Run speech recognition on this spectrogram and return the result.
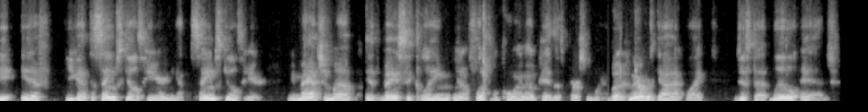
if you got the same skills here and you got the same skills here, you match them up, it's basically, you know, flip a coin, okay, this person wins. But whoever's got like just that little edge,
